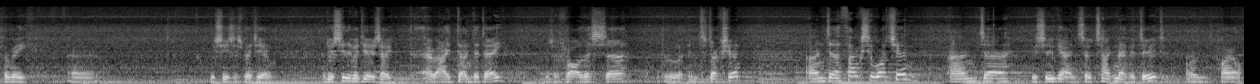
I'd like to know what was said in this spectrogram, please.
for me uh, who sees this video. And you'll see the videos I, uh, I've done today before this uh, introduction. And uh, thanks for watching, and uh, we'll see you again. So tag never dude, and Heil.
